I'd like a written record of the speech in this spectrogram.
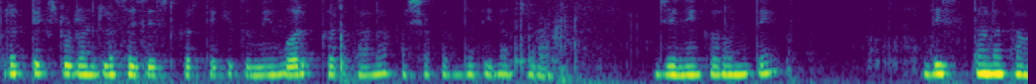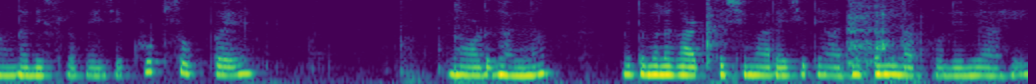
प्रत्येक स्टुडंटला सजेस्ट करते की तुम्ही वर्क करताना अशा पद्धतीनं करा. जेणेकरून ते दिसताना चांगलं दिसलं पाहिजे. खूप सोपं आहे. नॉट घालणं. मी तुम्हाला गाठ कशी मारायची ते आधी पण दाखवलेली आहे.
